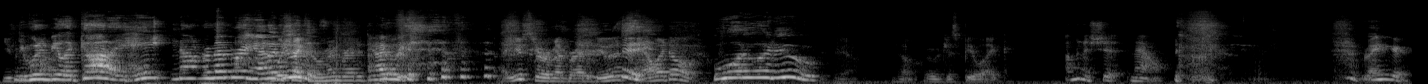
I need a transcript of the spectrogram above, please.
you'd You wouldn't be fine. like, God, I hate not remembering how I to wish do I this. could remember how to do I this. I used to remember how to do this. Now I don't. what do I do? No, it would just be like, I'm gonna shit now. right here.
